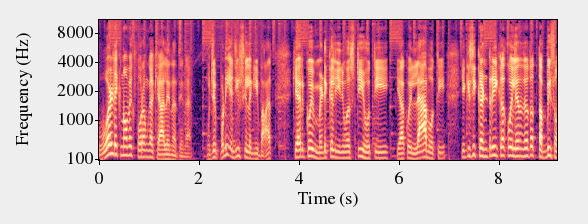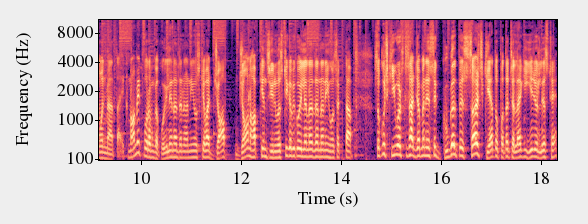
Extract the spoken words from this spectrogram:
वर्ल्ड इकोनॉमिक फोरम का क्या लेना देना है? मुझे बड़ी अजीब सी लगी बात कि अगर कोई मेडिकल यूनिवर्सिटी होती या कोई लैब होती, या किसी कंट्री का कोई लेना देना होता, तब भी समझ में आता। इकोनॉमिक फोरम का कोई लेना देना नहीं, उसके बाद जॉब जॉन हॉपकिंस यूनिवर्सिटी का भी कोई लेना देना नहीं हो सकता। सो कुछ कीवर्ड्स के साथ जब मैंने इसे गूगल पे सर्च किया तो पता चला कि ये जो लिस्ट है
